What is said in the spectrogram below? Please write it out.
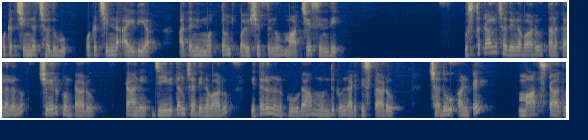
ఒక చిన్న చదువు ఒక చిన్న ఐడియా అతని మొత్తం భవిష్యత్తును మార్చేసింది. పుస్తకాలు చదివినవాడు తన కలలను చేరుకుంటాడు. కానీ జీవితం చదివినవాడు ఇతరులను కూడా ముందుకు నడిపిస్తాడు. చదువు అంటే మార్క్స్ కాదు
